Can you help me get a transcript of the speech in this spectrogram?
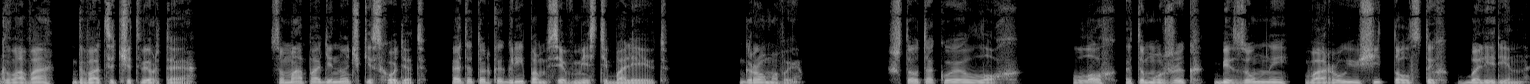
Глава 24. С ума поодиночке сходят. Это только гриппом все вместе болеют. Громовы. Что такое лох? Лох — это мужик, безумный, ворующий толстых балерин.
